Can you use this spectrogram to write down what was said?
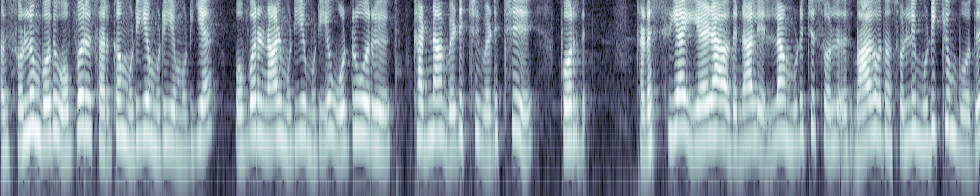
அது சொல்லும்போது ஒவ்வொரு சர்க்கம் முடிய முடிய முடிய ஒவ்வொரு நாள் முடிய முடிய ஒரு ஒரு கண்ணாக வெடித்து வெடித்து போகிறது கடைசியாக ஏழாவது நாள் எல்லாம் முடித்து சொல்லு பாகவதம் சொல்லி முடிக்கும்போது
